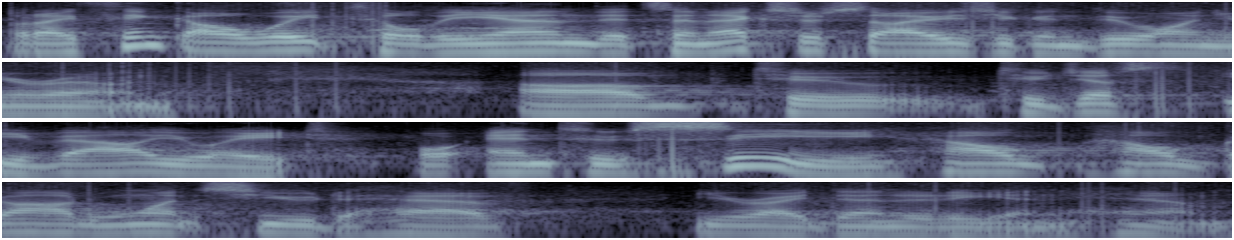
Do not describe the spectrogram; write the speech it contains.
but I think I'll wait till the end. It's an exercise you can do on your own uh, to, to just evaluate or, and to see how, how God wants you to have your identity in Him.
